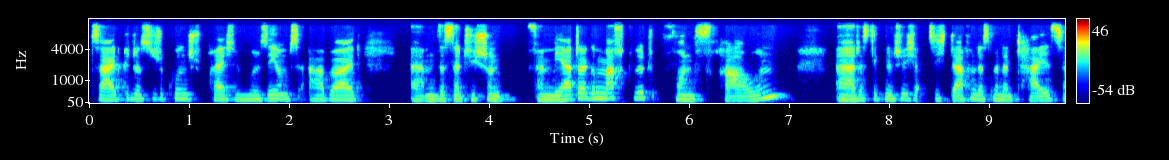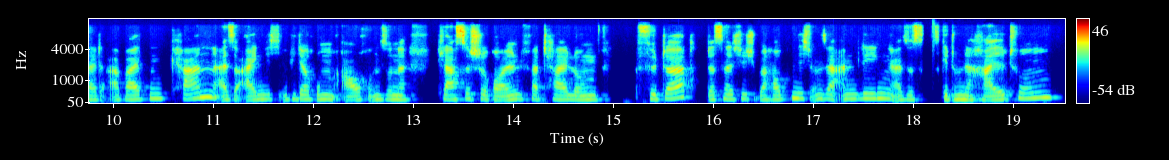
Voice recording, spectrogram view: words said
zeitgenössische Kunst sprechen, Museumsarbeit, ähm, das natürlich schon vermehrter gemacht wird von Frauen. Äh, das liegt natürlich sich davon, dass man dann Teilzeit arbeiten kann, also eigentlich wiederum auch in so eine klassische Rollenverteilung füttert. Das ist natürlich überhaupt nicht unser Anliegen. Also es, es geht um eine Haltung.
